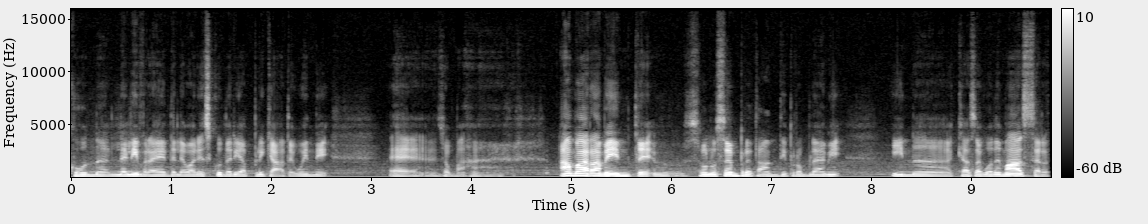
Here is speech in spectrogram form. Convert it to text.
con le livree delle varie scuderie applicate. Quindi eh, insomma, amaramente sono sempre tanti problemi in uh, casa Codemaster.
